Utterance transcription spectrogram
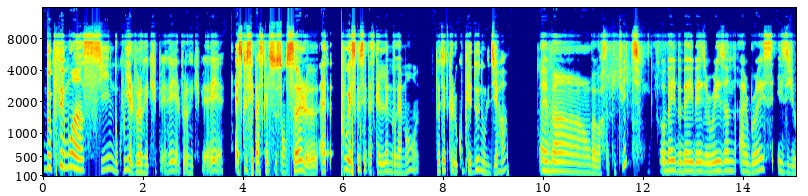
Donc fais-moi un signe. Donc oui, elle veut le récupérer, elle veut le récupérer. Est-ce que c'est parce qu'elle se sent seule euh, ou est-ce que c'est parce qu'elle l'aime vraiment? Peut-être que le couplet 2 nous le dira. Eh ben, on va voir ça tout de suite. Oh baby, baby, the reason I brace is you.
